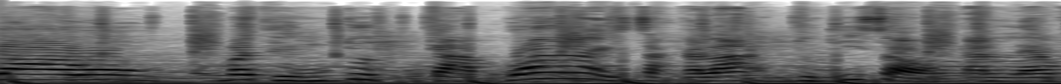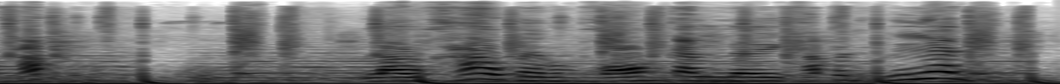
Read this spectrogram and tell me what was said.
เรามาถึงจุดกราบไหว้สักการะจุดที่สองกันแล้วครับ เราเข้าไปพร้อมๆกันเลยครับเพื่อนๆ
